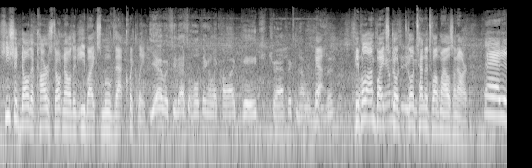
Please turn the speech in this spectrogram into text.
he should know that cars don't know that e bikes move that quickly. Yeah, but see, that's the whole thing of like how I gauge traffic and how we're Yeah. moving. People on bikes go, damage did he go 10 to to 12 miles an hour. Eh,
